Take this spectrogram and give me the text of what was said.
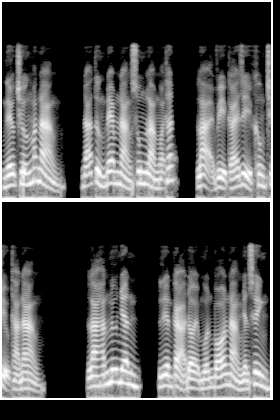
Nếu trướng mắt nàng, đã từng đem nàng sung làm ngoại thất, lại vì cái gì không chịu thả nàng. Là hắn nữ nhân, liền cả đời muốn bó nàng nhân sinh.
